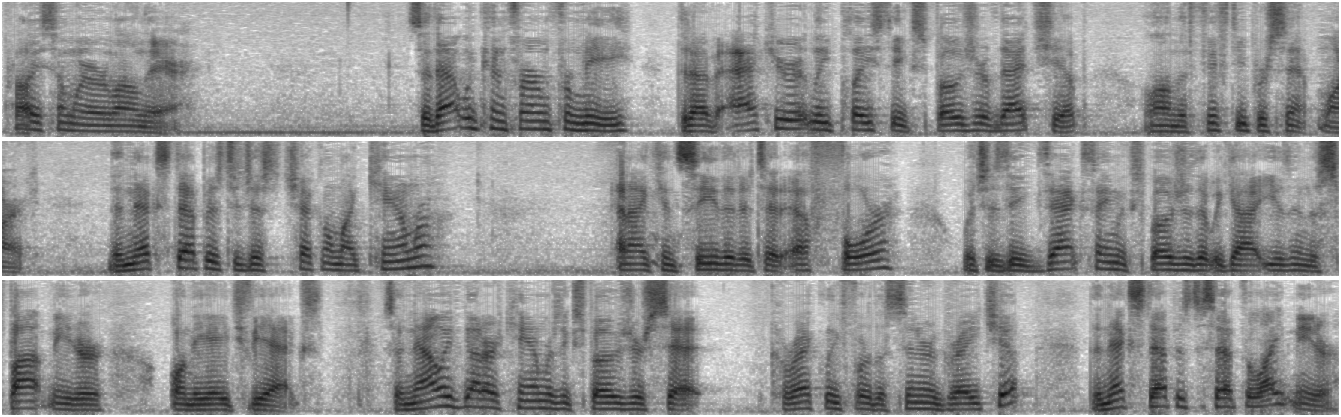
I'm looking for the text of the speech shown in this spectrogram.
probably somewhere along there. So that would confirm for me that I've accurately placed the exposure of that chip along the 50% mark. The next step is to just check on my camera, and I can see that it's at f4, which is the exact same exposure that we got using the spot meter on the HVX. So now we've got our camera's exposure set correctly for the center gray chip, the next step is to set the light meter.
